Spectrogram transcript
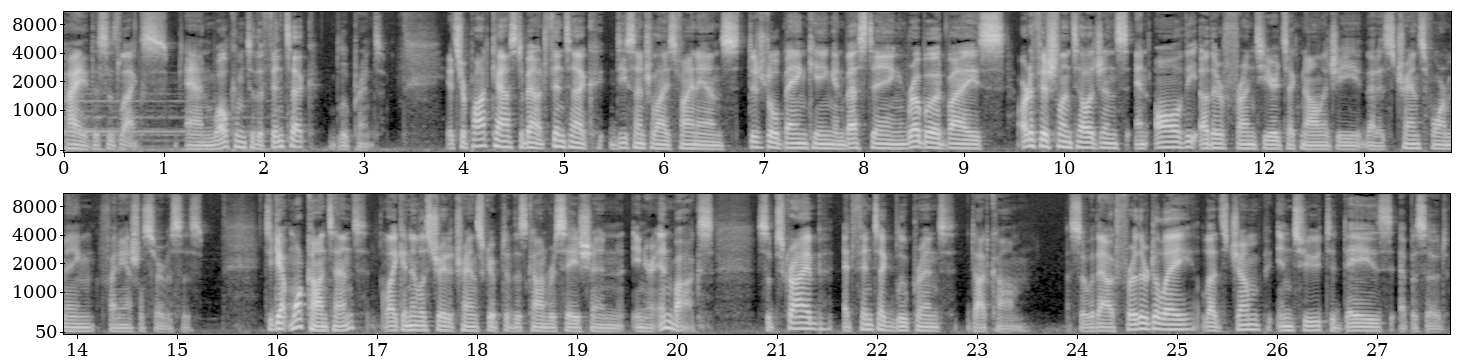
Hi, this is Lex, and welcome to the FinTech Blueprint. It's your podcast about fintech, decentralized finance, digital banking, investing, robo advice, artificial intelligence, and all the other frontier technology that is transforming financial services. To get more content, like an illustrated transcript of this conversation in your inbox, subscribe at fintechblueprint.com. So without further delay, let's jump into today's episode.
